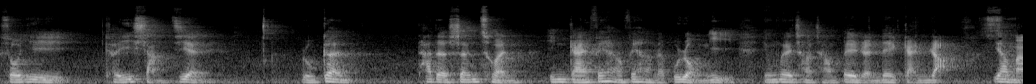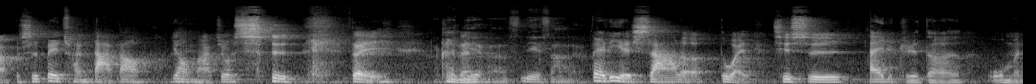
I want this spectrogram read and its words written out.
所以可以想见，儒艮它的生存应该非常非常的不容易，因为常常被人类干扰，要么不是被船打到，要么就是 对，可能猎杀了，被猎杀了。对，其实还值得我们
